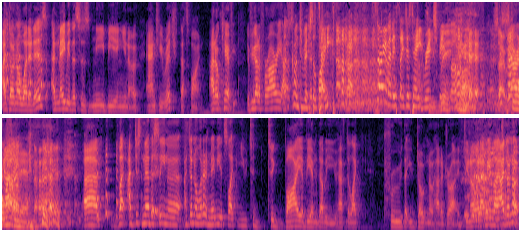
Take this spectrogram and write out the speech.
I don't know what it is, and maybe this is me being, you know, anti-rich. That's fine. I don't care if you if you got a Ferrari. I A controversial that's fine. take. Sorry about this. I just hate rich people. Sorry, we are in out here. of um, but I've just never seen a. I don't know what it is. Maybe it's like you to to buy a BMW, you have to like prove that you don't know how to drive. Do you know what I mean? Like I don't know.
